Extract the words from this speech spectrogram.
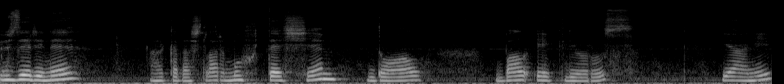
Üzerine arkadaşlar muhteşem doğal bal ekliyoruz. Yani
